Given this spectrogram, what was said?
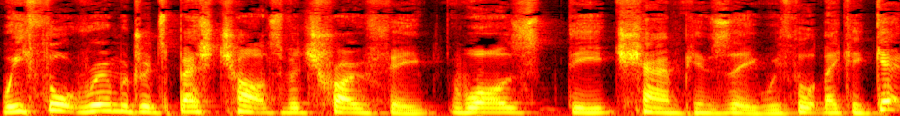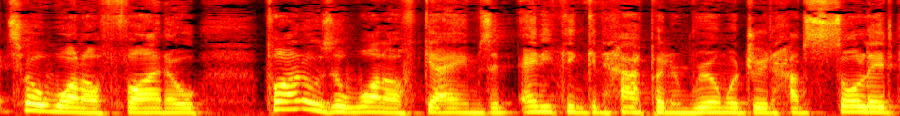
we thought Real Madrid's best chance of a trophy was the Champions League. We thought they could get to a one off final. Finals are one off games and anything can happen, and Real Madrid have solid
